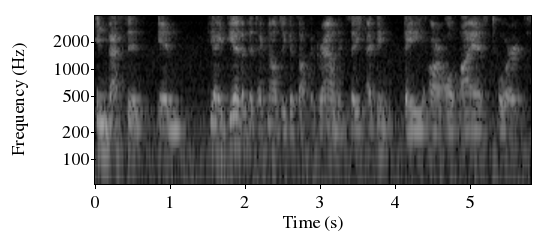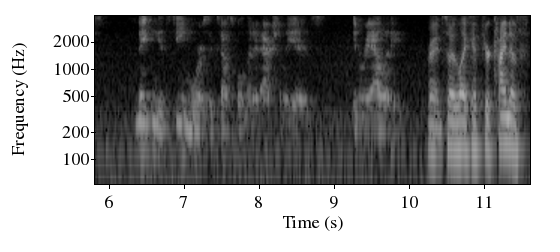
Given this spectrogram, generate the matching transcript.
invested in the idea that the technology gets off the ground, and so I think they are all biased towards making it seem more successful than it actually is in reality. Right. So, like, if you're kind of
